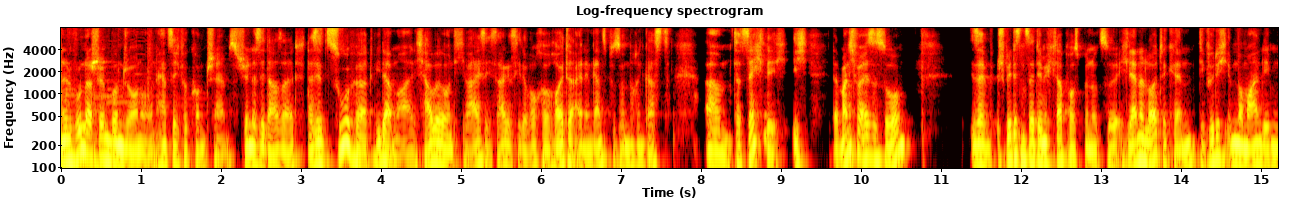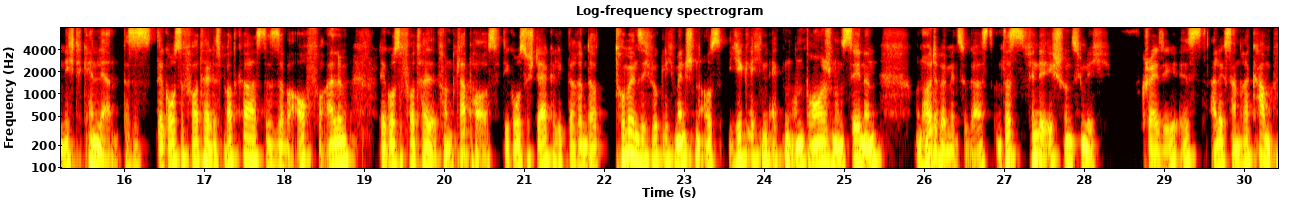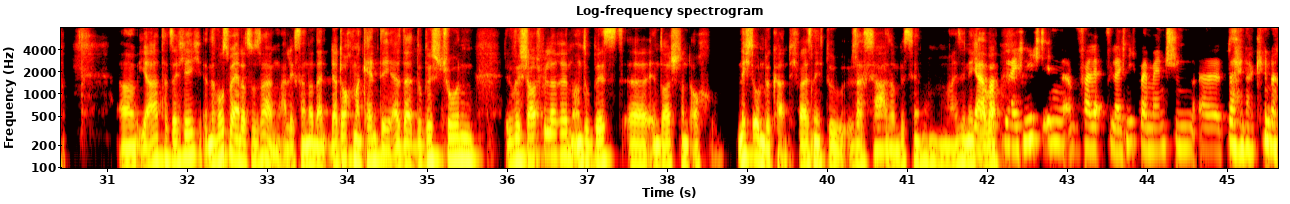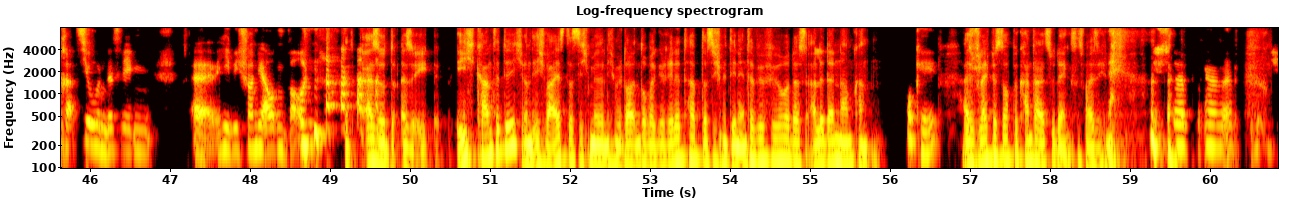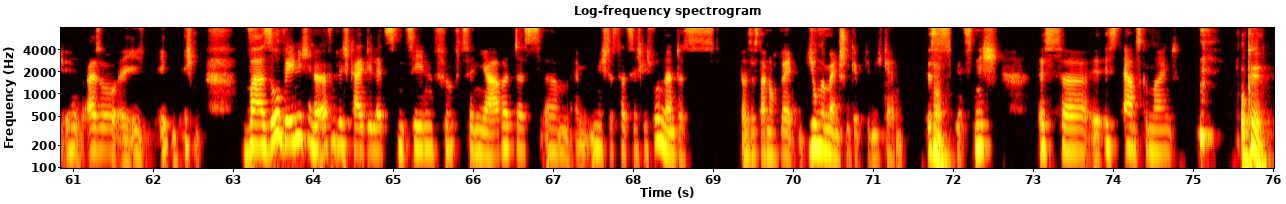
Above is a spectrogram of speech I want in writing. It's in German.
Einen wunderschönen Buongiorno und herzlich willkommen, Champs. Schön, dass ihr da seid, dass ihr zuhört, wieder mal. Ich habe, und ich weiß, ich sage es jede Woche, heute einen ganz besonderen Gast. Ähm, tatsächlich, ich, da manchmal ist es so, seit, spätestens seitdem ich Clubhouse benutze, ich lerne Leute kennen, die würde ich im normalen Leben nicht kennenlernen. Das ist der große Vorteil des Podcasts, das ist aber auch vor allem der große Vorteil von Clubhouse. Die große Stärke liegt darin, da tummeln sich wirklich Menschen aus jeglichen Ecken und Branchen und Szenen und heute bei mir zu Gast. Und das finde ich schon ziemlich crazy, ist Alexandra Kamp. Äh, ja, tatsächlich, das muss man ja dazu sagen, Alexandra, ja doch, man kennt dich. Also du bist schon, du bist Schauspielerin und du bist äh, in Deutschland auch nicht unbekannt. Ich weiß nicht, du sagst ja so ein bisschen, weiß ich nicht. Ja, aber, aber vielleicht nicht in, vielleicht nicht bei Menschen äh, deiner Generation. Deswegen äh, hebe ich schon die Augenbrauen. also, also ich, ich, kannte dich und ich weiß, dass ich mir, ich mit Leuten darüber geredet habe, dass ich mit denen Interview führe, dass alle deinen Namen kannten. Okay. Also vielleicht bist du auch bekannter, als du denkst, das weiß ich nicht. Ich, äh, äh, also ich, ich, ich war so wenig in der Öffentlichkeit die letzten 10, 15 Jahre, dass ähm, mich das tatsächlich wundert, dass, dass es da noch junge Menschen gibt, die mich kennen. Ist hm. jetzt nicht, ist, äh, ist ernst gemeint. Okay.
